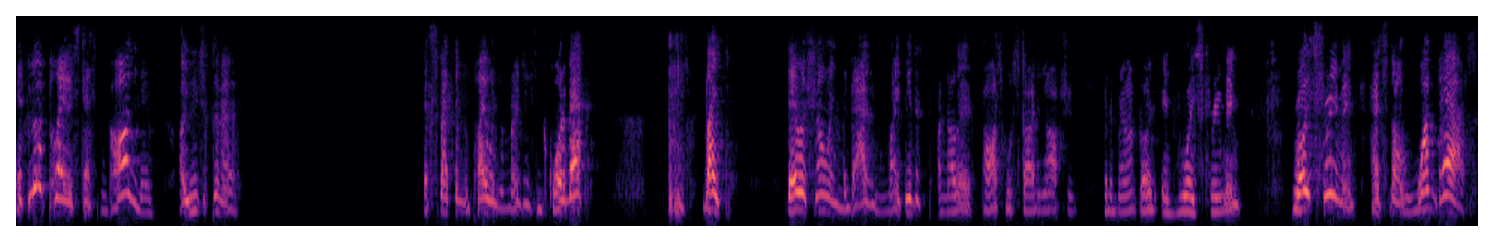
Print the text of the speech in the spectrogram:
If your player is testing positive, are you just gonna expect them to play with an emergency quarterback? like they were showing the guy who might be the, another possible starting option for the Broncos is Royce Freeman. Royce Freeman has thrown one pass,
